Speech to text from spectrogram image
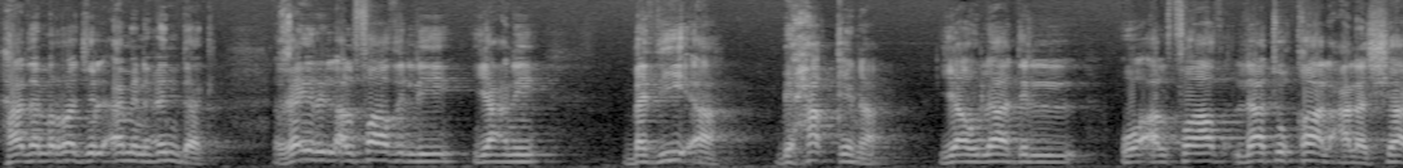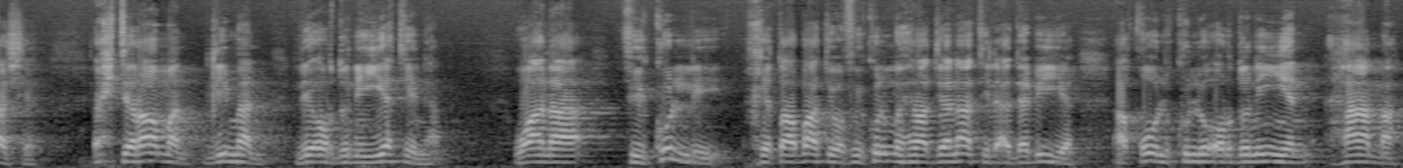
هذا من رجل أمن عندك. غير الألفاظ اللي يعني بذيئة بحقنا. يا أولاد وألفاظ لا تقال على الشاشة. احتراما لمن؟ لأردنيتنا. وأنا في كل خطاباتي وفي كل مهرجاناتي الأدبية أقول كل أردني هامة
